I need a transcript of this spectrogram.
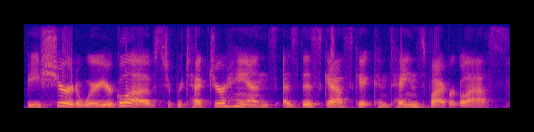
Be sure to wear your gloves to protect your hands as this gasket contains fiberglass.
